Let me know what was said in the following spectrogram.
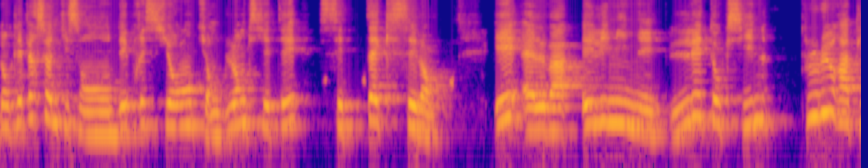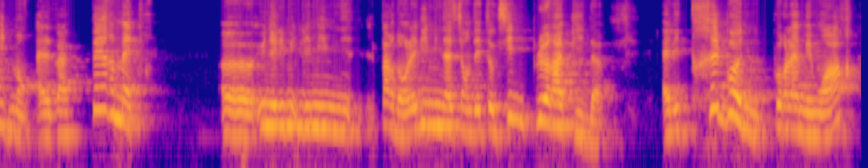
Donc, les personnes qui sont en dépression, qui ont de l'anxiété, c'est excellent et elle va éliminer les toxines plus rapidement. Elle va permettre euh, l'élimination des toxines plus rapide. Elle est très bonne pour la mémoire.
